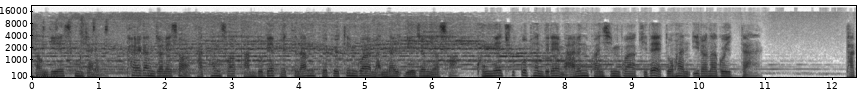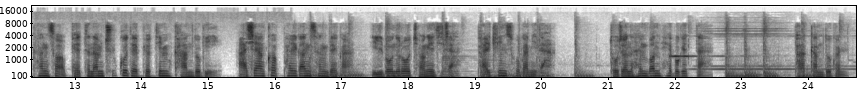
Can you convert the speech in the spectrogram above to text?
경기의 승자는 8강전에서 박항서 감독의 베트남 대표팀과 만날 예정이어서 국내 축구 팬들의 많은 관심과 기대 또한 일어나고 있다. 박항서 베트남 축구 대표팀 감독이 아시안컵 8강 상대가 일본으로 정해지자 밝힌 소감이다. 도전 한번 해보겠다. 박 감독은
